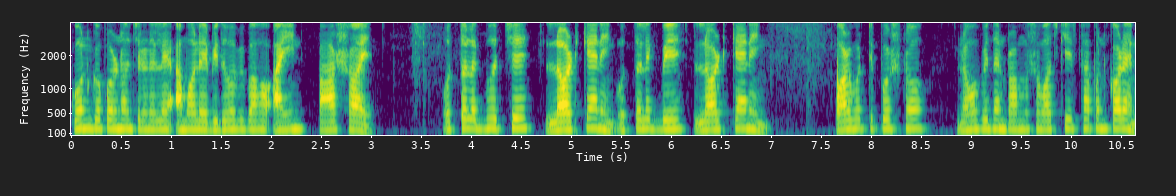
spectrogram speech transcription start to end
কোন গভর্নর জেনারেলের আমলে বিধবা বিবাহ আইন পাশ হয়? উত্তর লিখবে হচ্ছে লর্ড ক্যানিং। উত্তর লিখবে লর্ড ক্যানিং। পরবর্তী প্রশ্ন, নববিধান ব্রাহ্ম সমাজ কি স্থাপন করেন?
